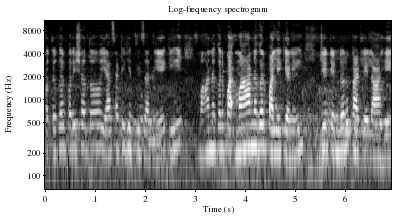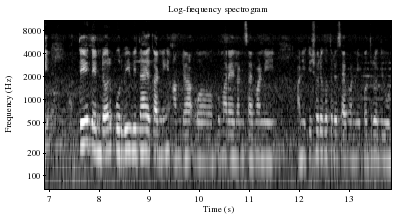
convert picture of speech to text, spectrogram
पत्रकार परिषद यासाठी घेतली जाते की महानगर महानगरपालिकेने जे टेंडर काढलेलं आहे ते टेंडर पूर्वी विधायकांनी आमच्या कुमार साहेबांनी आणि किशोरी कत्रे साहेबांनी पत्र देऊन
